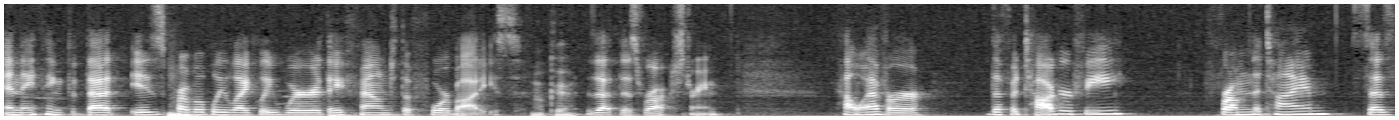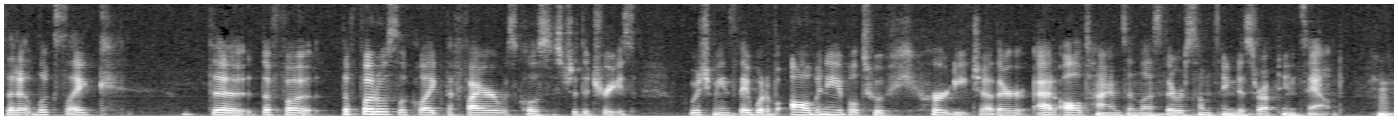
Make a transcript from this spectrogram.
and they think that that is probably likely where they found the four bodies. Okay. Is at this rock stream. However, the photography from the time says that it looks like the the pho- the photos look like the fire was closest to the trees, which means they would have all been able to have heard each other at all times unless there was something disrupting sound. Hmm.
